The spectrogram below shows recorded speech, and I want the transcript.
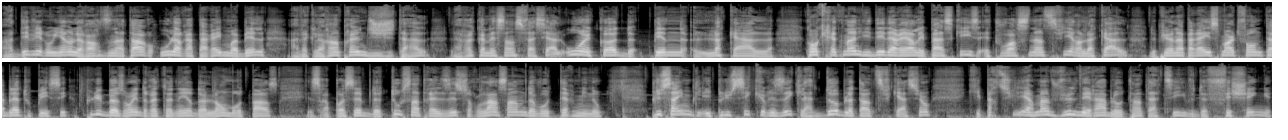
en déverrouillant leur ordinateur ou leur appareil mobile avec leur empreinte digitale, la reconnaissance faciale ou un code PIN local. Concrètement, l'idée derrière les passkeys est de pouvoir s'identifier en local depuis un appareil smartphone, tablette ou PC. Plus besoin de retenir de longs mots de passe. Il sera possible de tout centraliser sur l'ensemble de vos terminaux. Plus simple et plus sécurisé la double authentification qui est particulièrement vulnérable aux tentatives de phishing,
